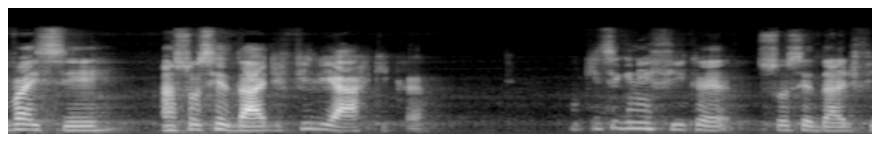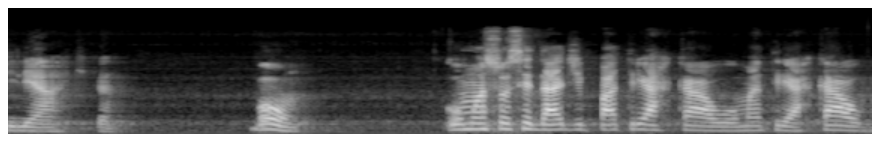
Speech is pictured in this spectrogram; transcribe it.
vai ser a sociedade filiárquica. O que significa sociedade filiárquica? Bom, como a sociedade patriarcal ou matriarcal,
